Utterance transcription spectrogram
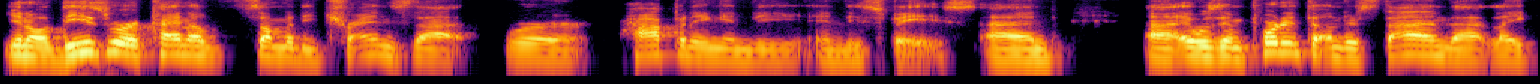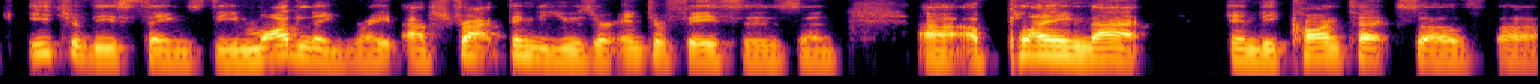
you know, these were kind of some of the trends that were happening in the in the space. And uh, it was important to understand that like each of these things, the modeling, right, abstracting the user interfaces and uh, applying that in the context of, uh,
